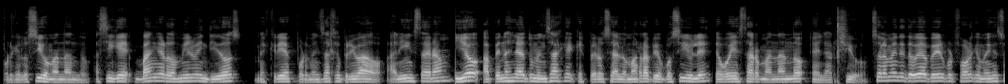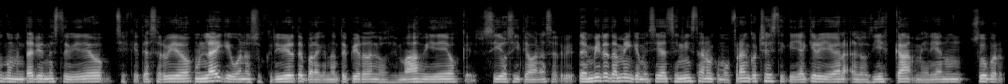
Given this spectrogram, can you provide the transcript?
porque lo sigo mandando. Así que Banger 2022, me escribes por mensaje privado al Instagram y yo apenas lea tu mensaje, que espero sea lo más rápido posible, te voy a estar mandando el archivo. Solamente te voy a pedir por favor que me dejes un comentario en este video, si es que te ha servido, un like y bueno, suscribirte para que no te pierdas los demás videos que sí o sí te van a servir. Te invito también que me sigas en Instagram como Franco Chesti, que ya quiero llegar a los 10k, me harían un súper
